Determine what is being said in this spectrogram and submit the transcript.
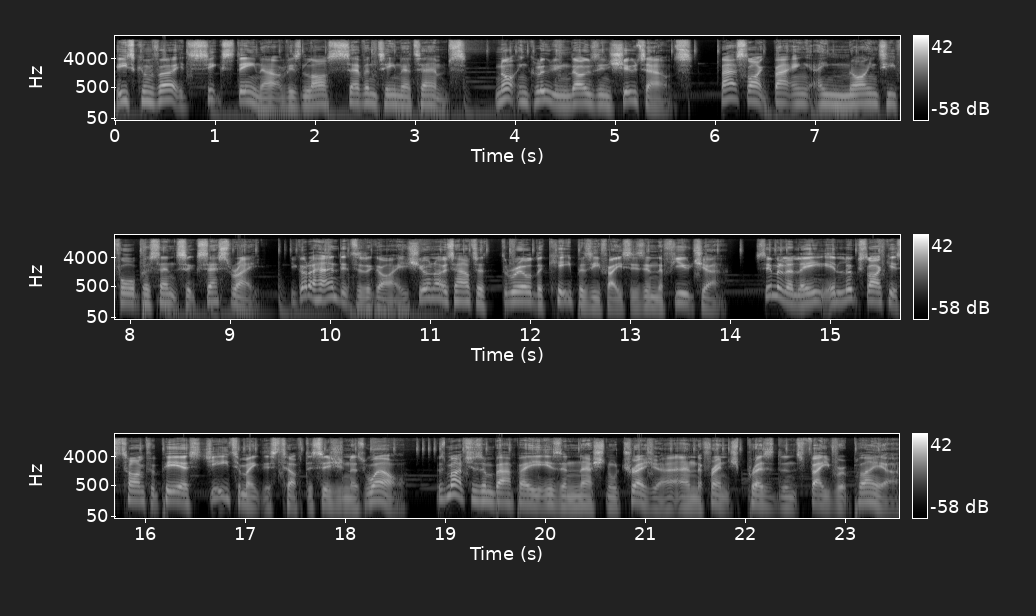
He's converted 16 out of his last 17 attempts, not including those in shootouts. That's like batting a 94% success rate. You gotta hand it to the guy, he sure knows how to thrill the keepers he faces in the future. Similarly, it looks like it's time for PSG to make this tough decision as well. As much as Mbappe is a national treasure and the French president's favourite player,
